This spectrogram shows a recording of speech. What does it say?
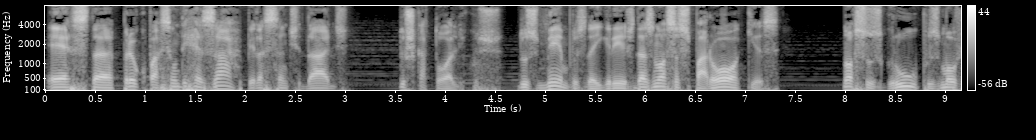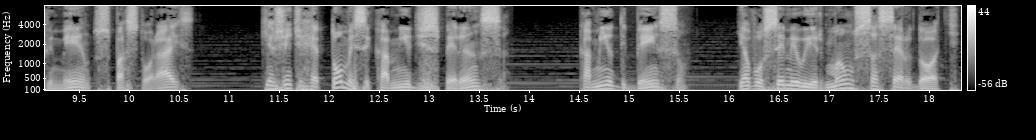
esta preocupação de rezar pela santidade dos católicos, dos membros da igreja, das nossas paróquias, nossos grupos, movimentos pastorais, que a gente retome esse caminho de esperança, caminho de bênção. E a você, meu irmão sacerdote,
